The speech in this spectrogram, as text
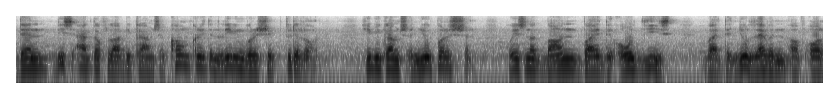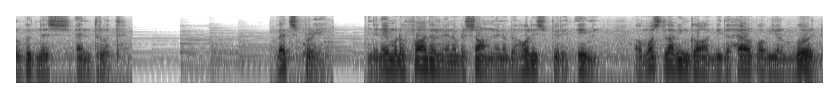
then this act of love becomes a concrete and living worship to the Lord. He becomes a new person who is not bound by the old yeast, but the new leaven of all goodness and truth. Let's pray. In the name of the Father, and of the Son, and of the Holy Spirit. Amen. O most loving God, with the help of your word,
